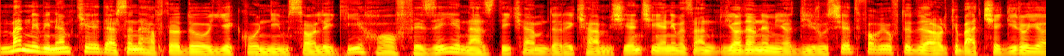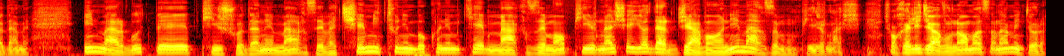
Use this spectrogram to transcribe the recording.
من می‌بینم که در سن هفتاد و یک و نیم سالگی حافظه نزدیکم داره کم میشه. یعنی چی؟ یعنی مثلا یادم نمیاد دیروز چه اتفاقی افتاده در حالی که بچگی رو یادمه. این مربوط به پیر شدن مغزه و چه می‌تونیم بکنیم که مغز ما پیر نشه یا در جوانی مغزمون پیر نشه؟ چون خیلی جوان ها مثلا همینطوره.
